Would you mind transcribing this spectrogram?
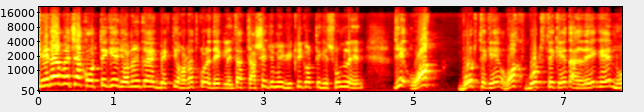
কেনাবেচা করতে গিয়ে জনৈক এক ব্যক্তি হঠাৎ করে দেখলেন, তার চাষের জমি বিক্রি করতে গিয়ে শুনলেন যে ওয়াক বোর্ড থেকে, ওয়াক বোর্ড থেকে তাদেরকে নো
